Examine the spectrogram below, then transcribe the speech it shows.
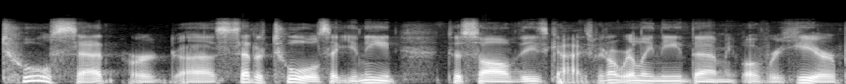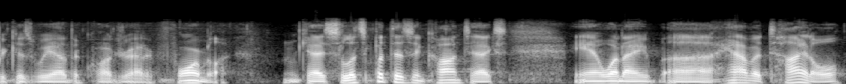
tool set or uh, set of tools that you need to solve these guys. We don't really need them over here because we have the quadratic formula. Okay, so let's put this in context. And when I uh, have a title,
